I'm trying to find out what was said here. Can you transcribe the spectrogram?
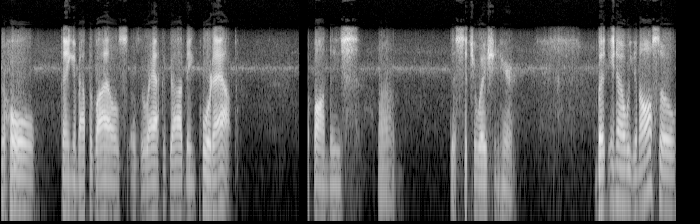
the whole thing about the vials of the wrath of God being poured out upon these uh, this situation here. But you know, we can also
